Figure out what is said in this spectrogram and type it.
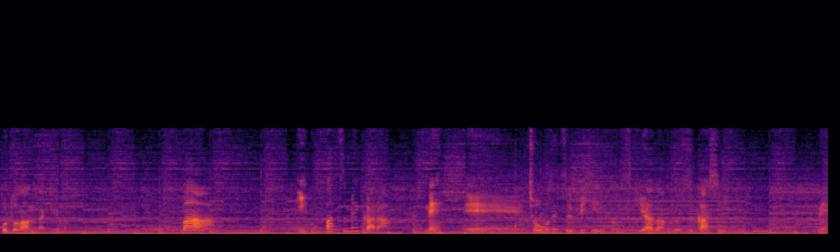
ことなんだけど、まあ、一発目からね、えー、超絶美人と付き合うのは難しい。ね。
